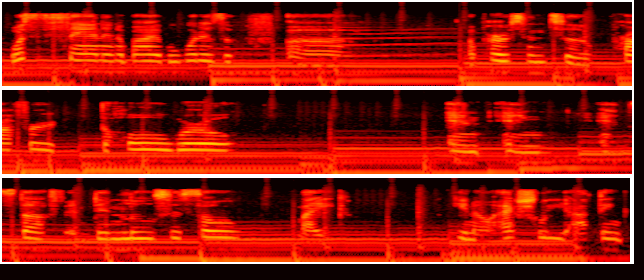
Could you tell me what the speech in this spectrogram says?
what's the saying in the Bible? What is a uh, a person to profit the whole world and and and stuff and then lose his soul? Like, you know, actually, I think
